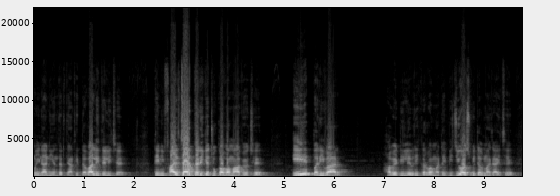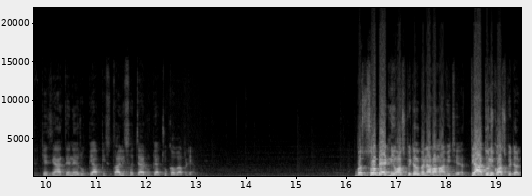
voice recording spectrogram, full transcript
મહિનાની અંદર ત્યાંથી દવા લીધેલી છે, તેની ફાઇલ ચાર્જ તરીકે ચૂકવવામાં આવ્યો છે, એ પરિવાર હવે ડિલિવરી કરવા માટે બીજી હોસ્પિટલમાં જાય છે કે જ્યાં તેને રૂપિયા પિસ્તાલીસ હજાર રૂપિયા ચૂકવવા પડ્યા. બસો બેડની હોસ્પિટલ બનાવવામાં આવી છે. અત્યાધુનિક હોસ્પિટલ.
